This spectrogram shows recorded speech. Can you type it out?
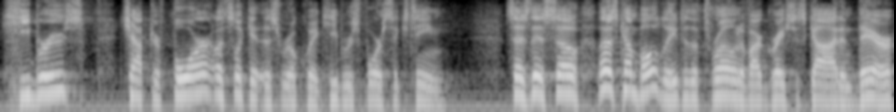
Hebrews chapter 4. Let's look at this real quick. Hebrews 4 16 says this So let us come boldly to the throne of our gracious God, and there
